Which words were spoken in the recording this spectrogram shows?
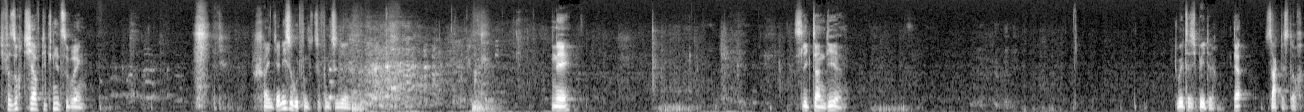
Ich versuche dich auf die Knie zu bringen. Scheint ja nicht so gut fun zu funktionieren. Nee. Es liegt an dir. Du willst, dass ich bete? Ja. Sag es doch.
